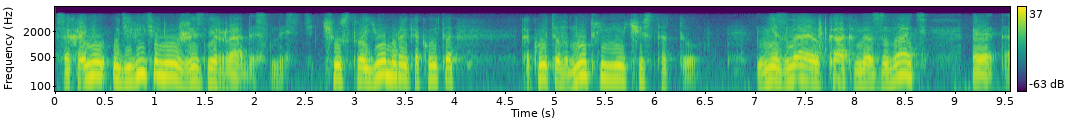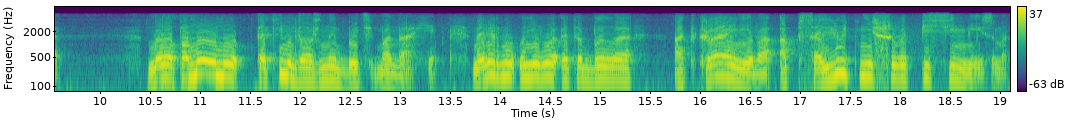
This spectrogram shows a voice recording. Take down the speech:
сохранил удивительную жизнерадостность, чувство юмора и какую-то какую-то внутреннюю чистоту. Не знаю, как назвать это, но, по-моему, такими должны быть монахи. Наверное, у него это было от крайнего, абсолютнейшего пессимизма.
